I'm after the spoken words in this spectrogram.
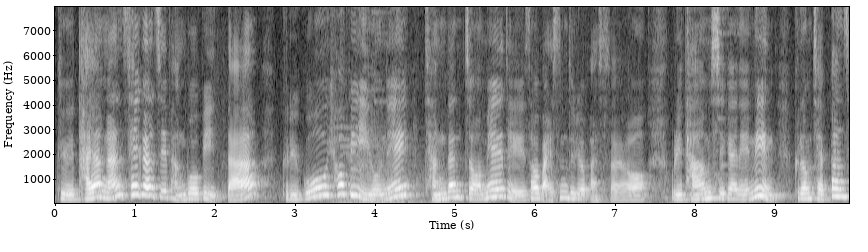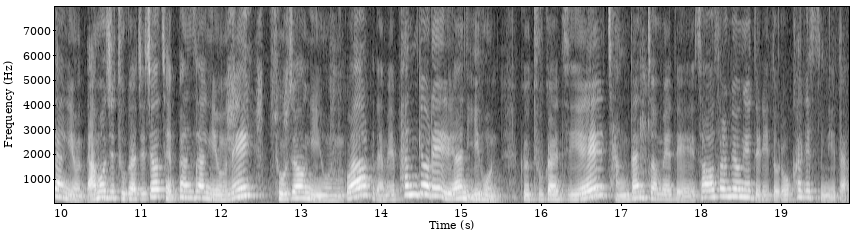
그 다양한 세 가지 방법이 있다. 그리고 협의 이혼의 장단점에 대해서 말씀드려 봤어요. 우리 다음 시간에는 그럼 재판상 이혼, 나머지 두 가지죠. 재판상 이혼의 조정 이혼과 그 다음에 판결에 의한 이혼 그 두 가지의 장단점에 대해서 설명해 드리도록 하겠습니다.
